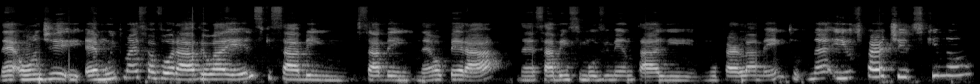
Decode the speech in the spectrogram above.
né, onde é muito mais favorável a eles que sabem, sabem né, operar, né, sabem se movimentar ali no parlamento, né, e os partidos que não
